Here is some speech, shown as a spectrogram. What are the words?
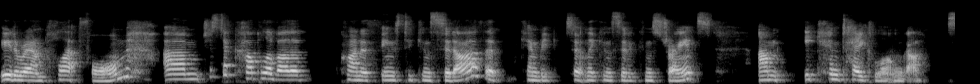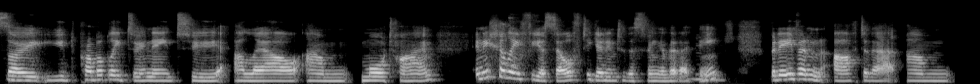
it around platform. Um, just a couple of other kind of things to consider that can be certainly considered constraints um, it can take longer. So you probably do need to allow um, more time initially for yourself to get into the swing of it, I think. Mm. But even after that, um,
